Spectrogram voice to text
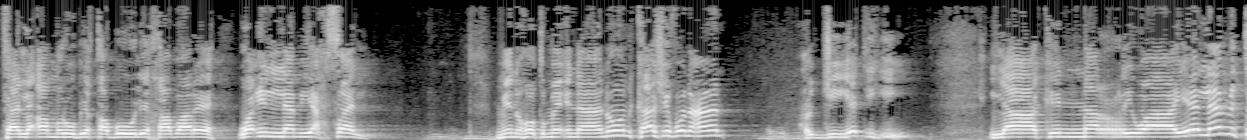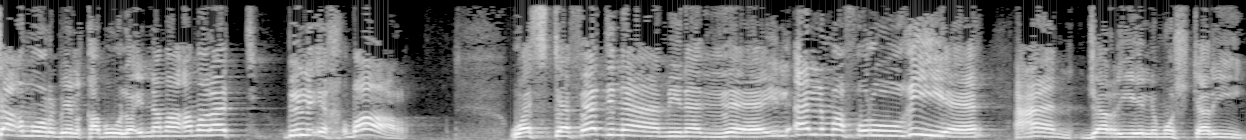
فالأمر بقبول خبره وإن لم يحصل منه اطمئنان كاشف عن حجيته. لكن الرواية لم تأمر بالقبول وإنما أمرت بالإخبار. واستفدنا من الذيل المفروغية عن جري المشتري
